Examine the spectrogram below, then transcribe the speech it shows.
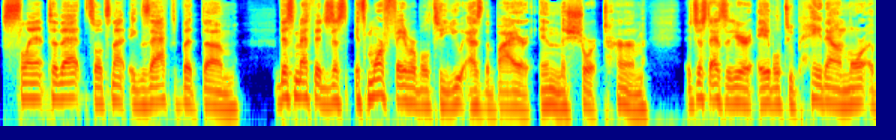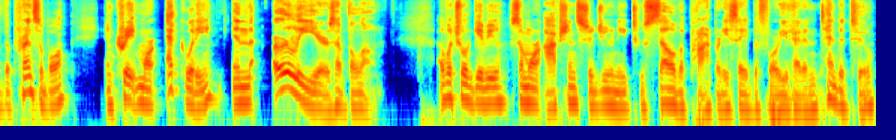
slant to that, so it's not exact, but um, this method just it's more favorable to you as the buyer in the short term. It's just as you're able to pay down more of the principal and create more equity in the early years of the loan, of which will give you some more options should you need to sell the property, say before you had intended to,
